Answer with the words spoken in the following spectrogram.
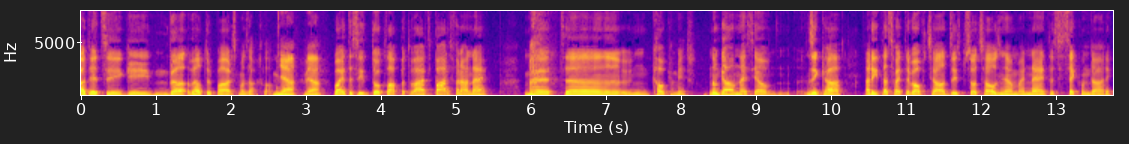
attiecīgi, vēl, vēl tur pāris mazāk labu. jā, jā. Vai tas ir to klapatu vērts? Pārsvarā nē, bet uh, kaut kam ir. Nu, galvenais jau, zin kā, arī tas, vai tevi oficiāli atzīst par sociālu uzņēmumu vai nē, tas ir sekundāri.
